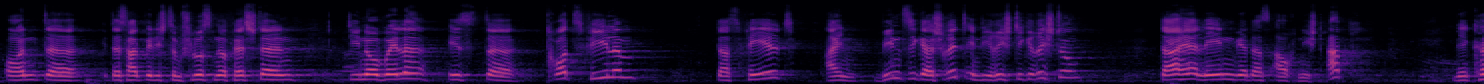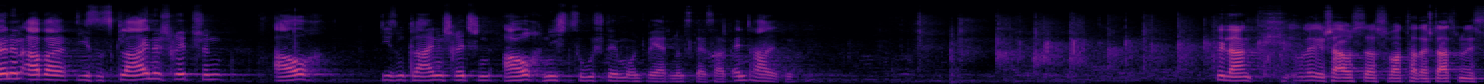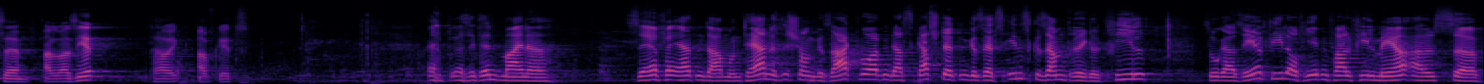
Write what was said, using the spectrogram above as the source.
Äh, deshalb will ich zum Schluss nur feststellen, die Novelle ist trotz vielem, das fehlt, ein winziger Schritt in die richtige Richtung. Daher lehnen wir das auch nicht ab. Wir können aber dieses kleine Schrittchen auch, diesem kleinen Schrittchen auch nicht zustimmen und werden uns deshalb enthalten. Vielen Dank, Kollege Schaus. – Das Wort hat Herr Staatsminister Al-Wazir. Auf geht's. Herr Präsident, meine sehr verehrten Damen und Herren! Es ist schon gesagt worden, das Gaststättengesetz insgesamt regelt viel, sogar sehr viel, auf jeden Fall viel mehr, als äh,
